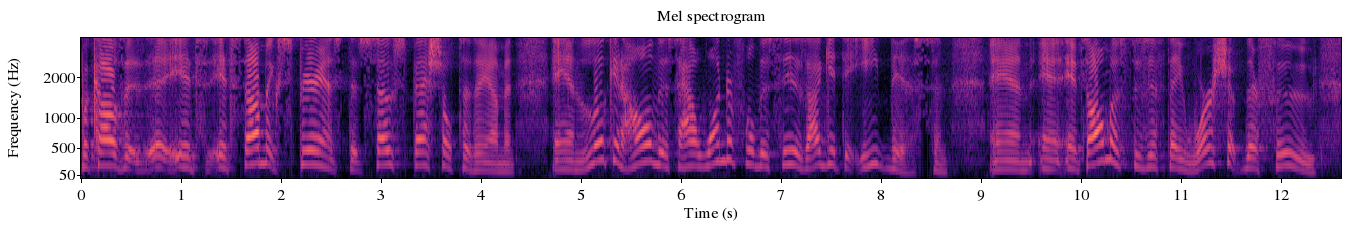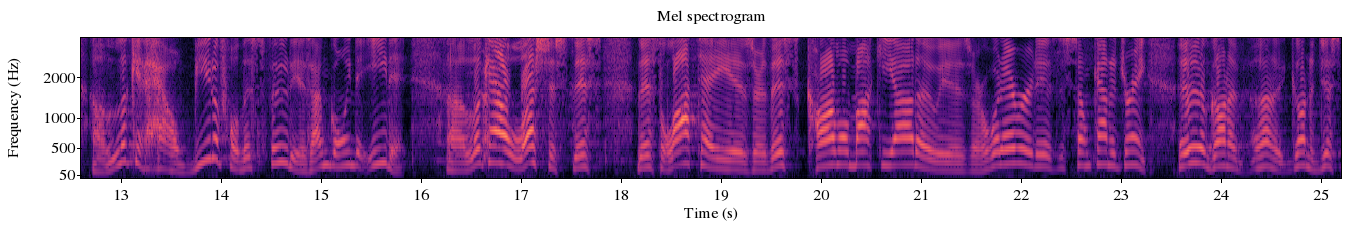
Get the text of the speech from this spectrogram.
because it, it's, it's some experience that's so special to them. And, and look at all this, how wonderful this is. I get to eat this. And, and, and it's almost as if they worship their food. Uh, uh, look at how beautiful this food is. I'm going to eat it. Uh, look how luscious this this latte is, or this caramel macchiato is, or whatever it is. It's some kind of drink. They're gonna, gonna, just.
